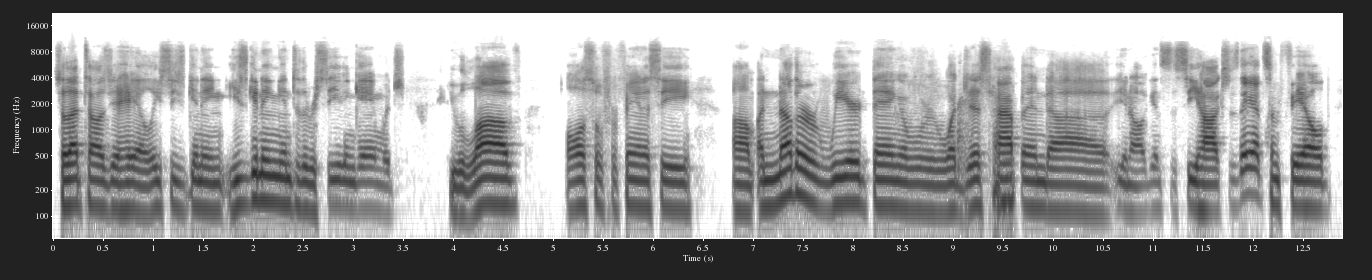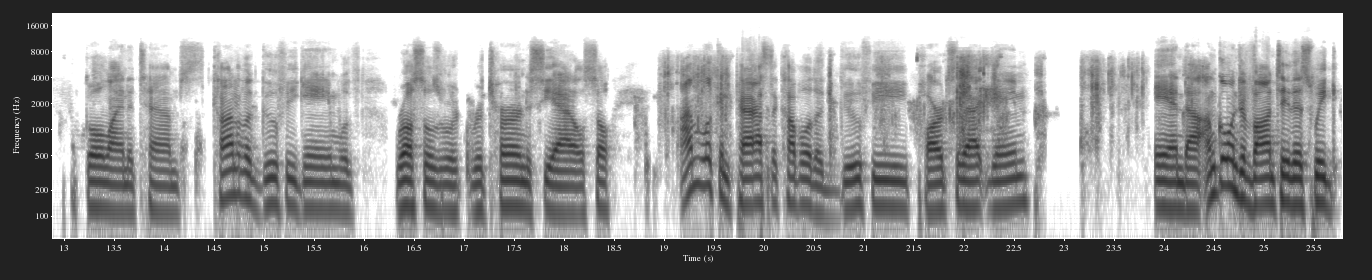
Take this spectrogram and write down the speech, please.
So that tells you, hey, at least he's getting he's getting into the receiving game, which you will love. Also for fantasy, um, another weird thing of what just happened, uh, you know, against the Seahawks is they had some failed goal line attempts. Kind of a goofy game with Russell's re- return to Seattle. So I'm looking past a couple of the goofy parts of that game. And uh, I'm going Javonte this week.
